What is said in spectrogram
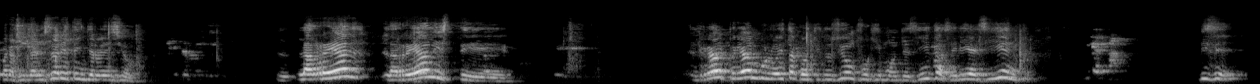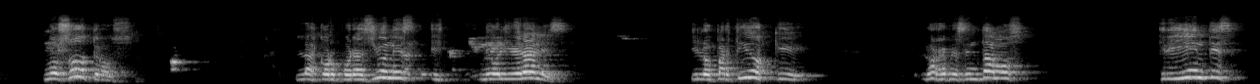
Para finalizar esta intervención, la real, la real, este, el real preámbulo de esta constitución fujimontesinista sería el siguiente. Dice, nosotros, las corporaciones neoliberales y los partidos que los representamos, creyentes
